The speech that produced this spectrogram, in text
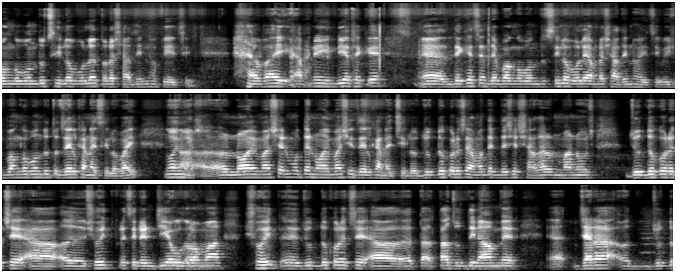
বঙ্গবন্ধু ছিল বলে তোরা স্বাধীন পেয়েছিস। হ্যাঁ ভাই, আপনি ইন্ডিয়া থেকে দেখেছেন যে বঙ্গবন্ধু ছিল বলে আমরা স্বাধীন হয়েছি। বঙ্গবন্ধু তো জেলখানায় ছিল ভাই। নয় মাসের মধ্যে নয় মাসই জেলখানায় ছিল। যুদ্ধ করেছে আমাদের দেশের সাধারণ মানুষ। যুদ্ধ করেছে শহীদ প্রেসিডেন্ট জিয়াউর রহমান। শহীদ যুদ্ধ করেছে আহ, তাজউদ্দিন আহমেদ। আহ, যারা যুদ্ধ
